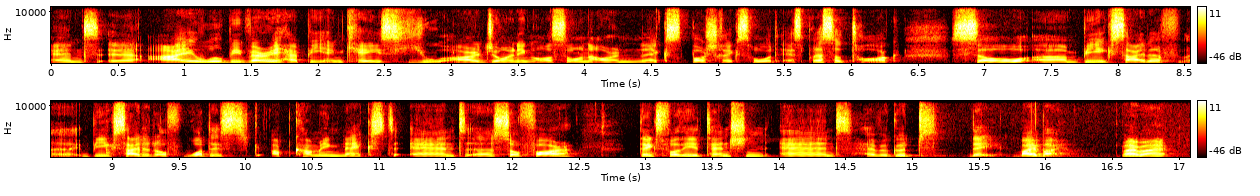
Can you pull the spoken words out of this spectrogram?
And uh, I will be very happy in case you are joining also on our next Bosch Rexroth Espresso talk. So um, be excited, uh, be excited of what is upcoming next. And uh, so far, thanks for the attention and have a good day. Bye bye. Bye bye.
